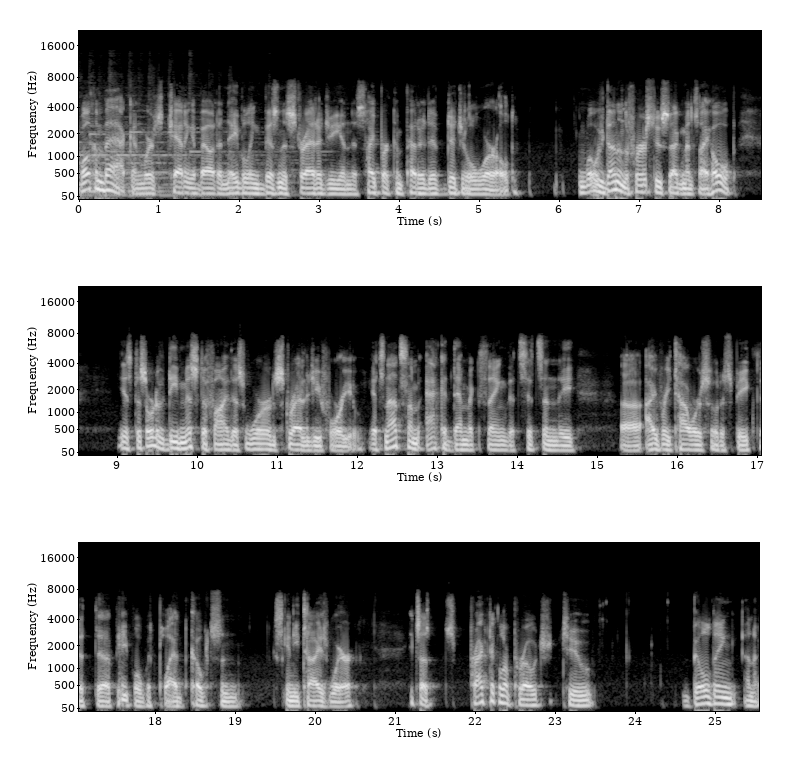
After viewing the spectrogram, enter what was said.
Welcome back, and we're chatting about enabling business strategy in this hyper competitive digital world. And what we've done in the first two segments, I hope, is to sort of demystify this word strategy for you. It's not some academic thing that sits in the uh, ivory tower, so to speak, that uh, people with plaid coats and skinny ties wear. It's a practical approach to building an,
